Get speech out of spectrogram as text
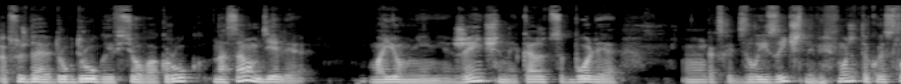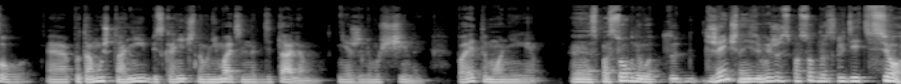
обсуждают друг друга и все вокруг. На самом деле, мое мнение, женщины кажутся более как сказать, злоязычными, можно такое слово, э, потому что они бесконечно внимательны к деталям, нежели мужчины. Поэтому они э, способны, вот женщины, вы же способны разглядеть все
